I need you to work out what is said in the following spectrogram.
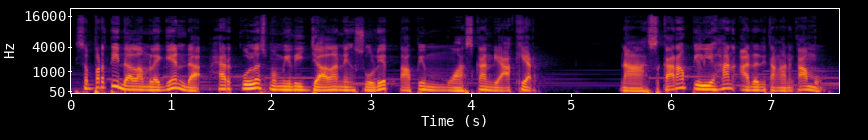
Seperti dalam legenda, Hercules memilih jalan yang sulit tapi memuaskan di akhir. Nah, sekarang pilihan ada di tangan kamu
